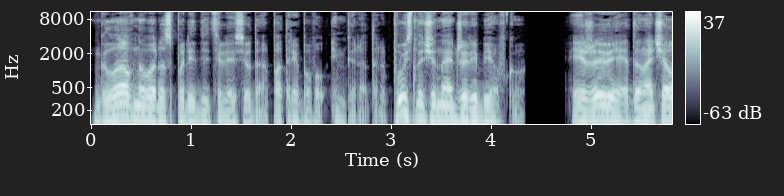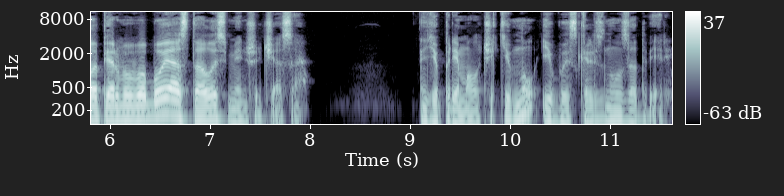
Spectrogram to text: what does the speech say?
«Главного распорядителя сюда», — потребовал император. «Пусть начинает жеребьевку. И живее, до начала первого боя осталось меньше часа». Юпре молча кивнул и выскользнул за дверь.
